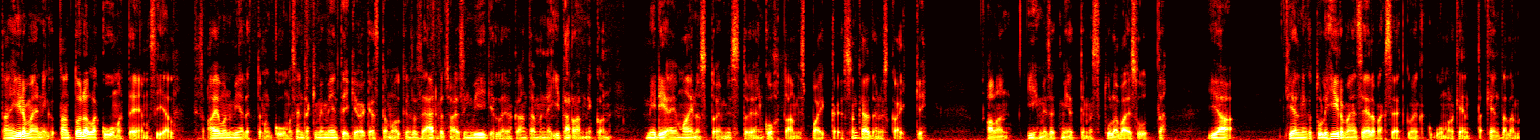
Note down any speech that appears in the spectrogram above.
Tämä on hirveän, niin kuin, tämä on todella kuuma teema siellä. Siis aivan mielettömän kuuma. Sen takia me mentiinkin oikeastaan, me oltiin se Advertising Weekillä, joka on tämmöinen itärannikon media- ja mainostoimistojen kohtaamispaikka, jossa on käytännössä kaikki alan ihmiset miettimässä tulevaisuutta. Ja siellä niin tuli hirveän selväksi että kuinka kuumalla kenttä, kentällä me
